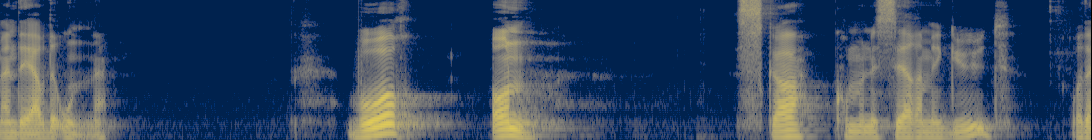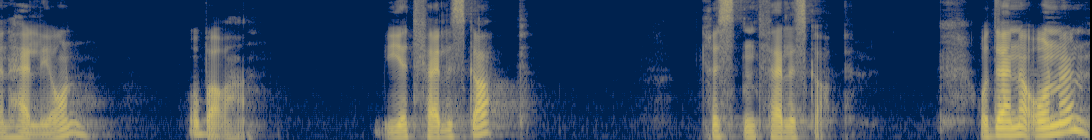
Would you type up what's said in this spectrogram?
men det er av det onde. Vår ånd skal kommunisere med Gud og Den hellige ånd og bare Han. I et fellesskap, kristent fellesskap. Og denne ånden,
